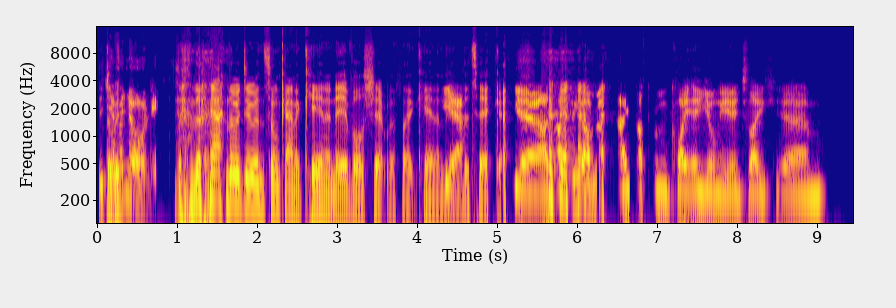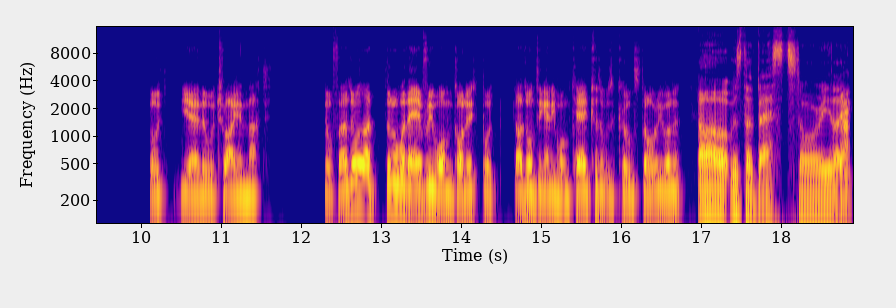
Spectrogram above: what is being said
Did you ever would- know this? they were doing some kind of Kane and Abel shit with like Kane and the Yeah. Undertaker. Yeah, I, I think I recognised that from quite a young age. Like, um, but yeah, they were trying that stuff. I don't, I don't know whether everyone got it, but I don't think anyone cared because it was a cool story, wasn't it? Oh, it was the best story. Like?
